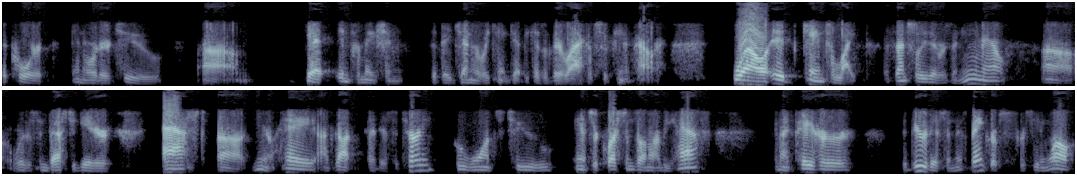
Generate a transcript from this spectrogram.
the court in order to um, get information that they generally can't get because of their lack of subpoena power. Well, it came to light. Essentially, there was an email uh, where this investigator asked, uh, you know, hey, I've got this attorney who wants to answer questions on our behalf. Can I pay her to do this in this bankruptcy proceeding? Well,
